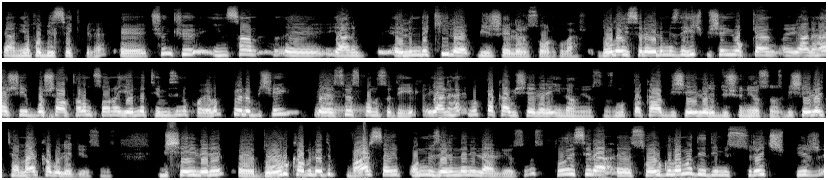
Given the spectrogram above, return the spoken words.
Yani yapabilsek bile. E, çünkü insan e, yani elindekiyle bir şeyleri sorgular. Dolayısıyla elimizde hiçbir şey yokken e, yani her şeyi boşaltalım sonra yerine temizini koyalım. Böyle bir şey e, Hmm. söz konusu değil. Yani mutlaka bir şeylere inanıyorsunuz. Mutlaka bir şeyleri düşünüyorsunuz. Bir şeyleri temel kabul ediyorsunuz. Bir şeyleri e, doğru kabul edip varsayıp onun üzerinden ilerliyorsunuz. Dolayısıyla sorgulama dediğimiz süreç bir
